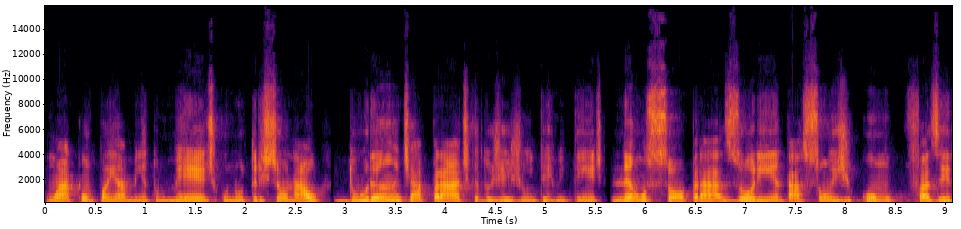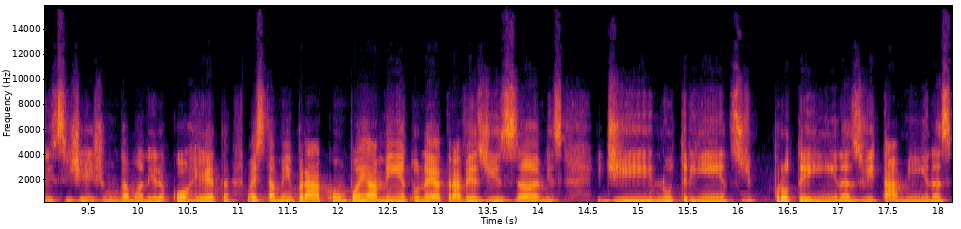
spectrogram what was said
um acompanhamento médico, nutricional durante a prática do jejum intermitente, não só para as orientações de como fazer esse jejum da maneira correta, mas também para acompanhamento, né, através de exames de nutrientes, de proteínas, vitaminas.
